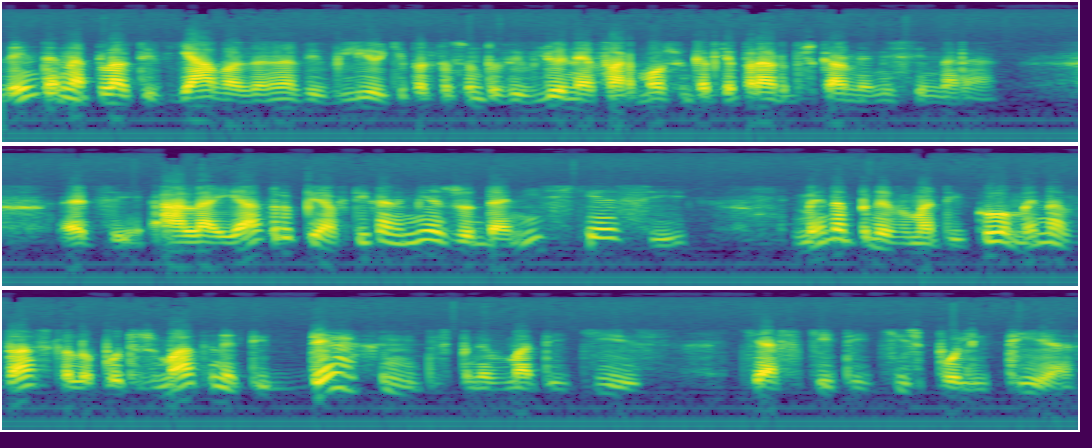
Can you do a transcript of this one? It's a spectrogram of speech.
δεν ήταν απλά ότι διάβαζαν ένα βιβλίο και προσπαθούν το βιβλίο να εφαρμόσουν κάποια πράγματα που κάνουμε εμείς σήμερα. Έτσι. Αλλά οι άνθρωποι αυτοί είχαν μια ζωντανή σχέση με ένα πνευματικό, με ένα δάσκαλο που τους μάθαινε την τέχνη της πνευματικής και ασκητικής πολιτείας.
